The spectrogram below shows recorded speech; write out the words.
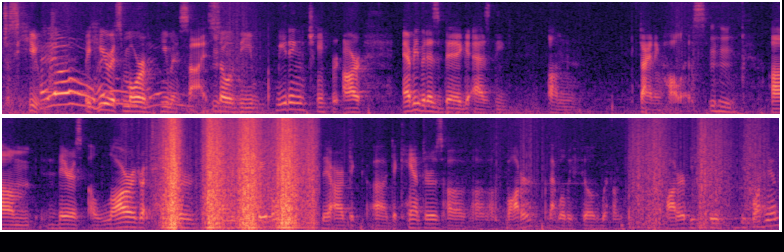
just huge. Hello, but here it's more human size. So the meeting chamber are every bit as big as the um, dining hall is. Um, there's a large rectangular table. There are dec- uh, decanters of, of, of water that will be filled with um, water be- be- beforehand.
